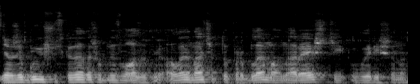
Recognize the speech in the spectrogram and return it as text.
Я вже боюсь щось сказати, щоб не злазити, але начебто проблема нарешті вирішена.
